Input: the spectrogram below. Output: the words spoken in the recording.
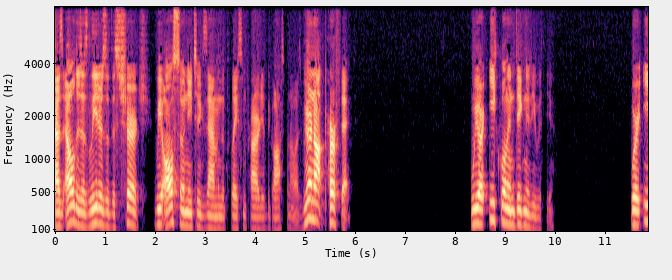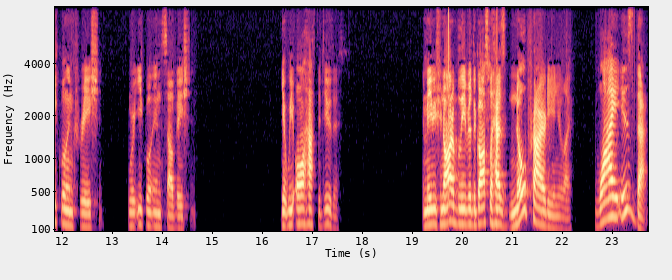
as elders, as leaders of this church, we also need to examine the place and priority of the gospel in our lives. We are not perfect. We are equal in dignity with you. We're equal in creation. We're equal in salvation. Yet we all have to do this. And maybe if you're not a believer, the gospel has no priority in your life. Why is that?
